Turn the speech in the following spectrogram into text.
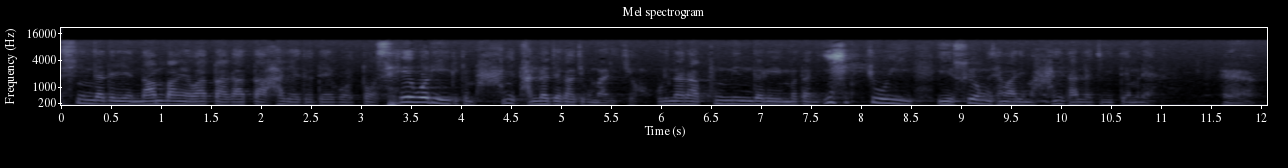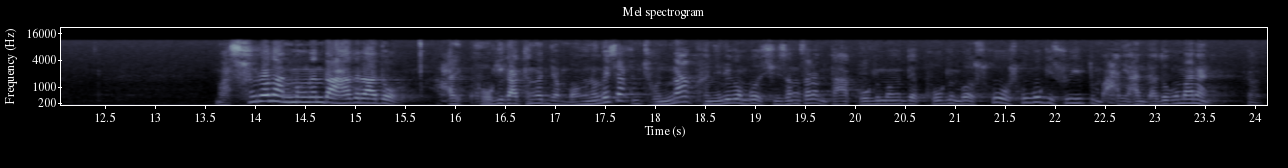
스님네들이 남방에 왔다 갔다 하게도 되고 또 세월이 이렇게 많이 달라져 가지고 말이죠. 우리나라 국민들이 뭐든 이식주의 수용 생활이 많이 달라지기 때문에 예. 막 술은 안 먹는다 하더라도 아이 고기 같은 건좀 먹는 것이 안 좋나? 큰일이고 뭐 시성 사람 다 고기 먹는데 고기 뭐 소 소고기 수입도 많이 한다더구만은. 그러니까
